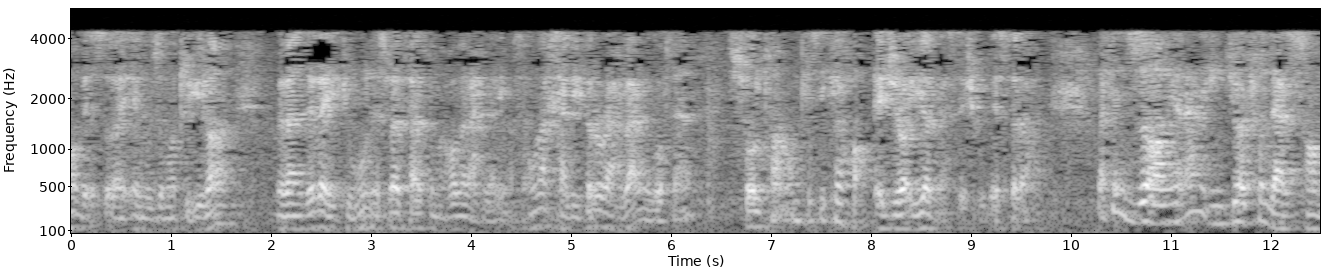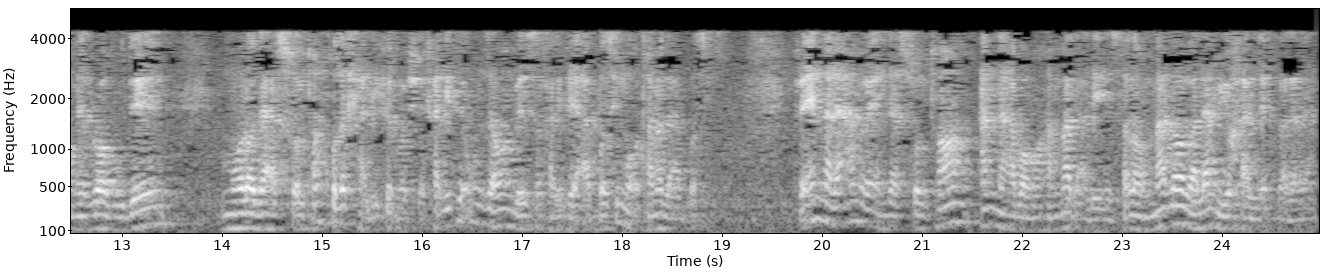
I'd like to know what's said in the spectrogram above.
ما به اصطلاح امروز ما تو ایران به منظر رئیس جمهور نسبت فرض مقام رهبری مثلا. اون خلیفه رو رهبر می‌گفتن سلطان اون کسی که اجراییات دستش بود اصطلاحا. لیکن ظاهرا اینجا چون در سامرا بوده مراد از سلطان خود خلیفه باشه. خلیفه اون زمان به اصطلاح خلیفه عباسی معتمد عباسی است. فان الامر عند السلطان ان ابا محمد علیه السلام مدا و لم یخلف ولدن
